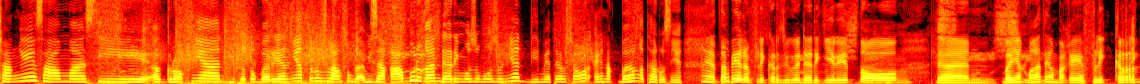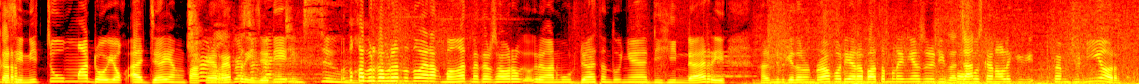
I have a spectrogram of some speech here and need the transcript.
Cange sama si uh, Groknya ditutup bariernya terus langsung nggak bisa kabur kan dari musuh-musuhnya di Meteor Shower enak banget harusnya. Ya, tapi, ada flicker juga dari Kirito dan banyak banget yang pakai flicker, Flicker. di sini cuma doyok aja yang pakai retri. Jadi untuk kabur-kaburan tentu enak banget Meteor Shower dengan mudah tentunya dihindari. Kali ini Bigatron Bravo di arah bottom lane-nya sudah difokuskan oleh Fem Junior.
